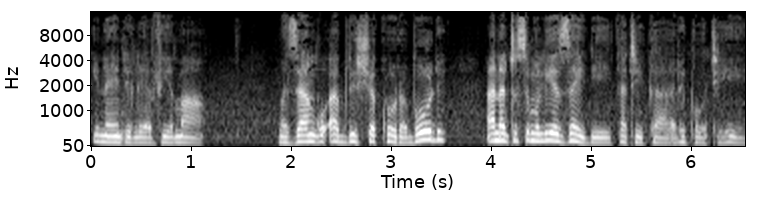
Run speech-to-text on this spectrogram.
inaendelea vyema. Mwenzangu Abdu Shakur Abud anatusimulia zaidi katika ripoti hii.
